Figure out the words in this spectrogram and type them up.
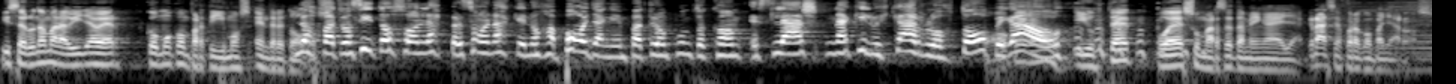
y será una maravilla ver cómo compartimos entre todos. Los patroncitos son las personas que nos apoyan en patreon.com slash Naki Luis Carlos, todo, pegado. Y usted puede sumarse también a ella. Gracias por acompañarnos.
